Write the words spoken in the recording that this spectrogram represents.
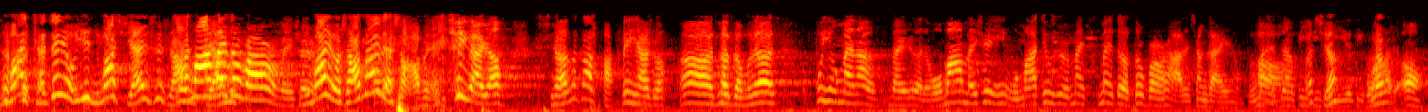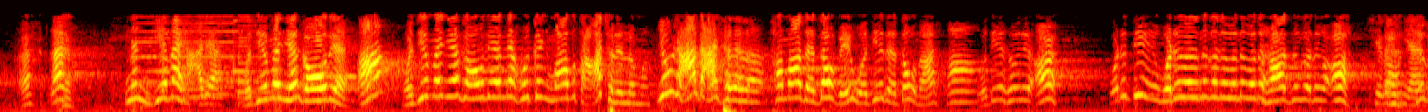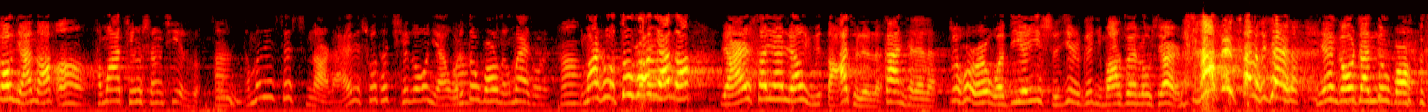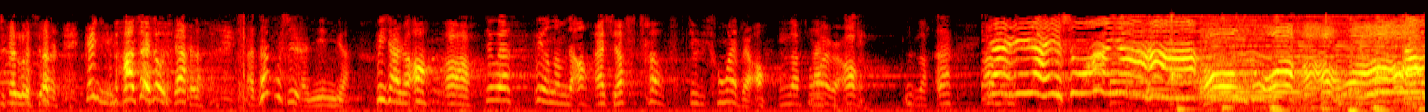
你妈可真有意，你妈闲是啥？我妈卖豆包，没事。你妈有啥卖点啥呗。去边去！闲着干啥？问一下说啊，他怎么的？不兴卖那卖这的，我妈没事我妈就是卖卖豆豆包啥的，上街上不卖这 B B 机地瓜的哦。哎，来，那你爹卖啥的？我爹卖年糕的啊！我爹卖年糕的，那回跟你妈不打起来了吗？有啥打起来了？他妈在道北，我爹在道南啊！我爹说的，哎。我这弟，我这个那个那个那个那啥，那个那个啊，切糕年，切糕年呢啊！他妈听生气了，说，你，他妈的这是哪来的？说他切糕年，我这豆包能卖出来？啊！你妈说我豆包年呢？俩人三言两语打起来了，干起来了。最后人我爹一使劲，给你妈拽露馅了。哪拽露馅了？年糕粘豆包拽露馅了，给你妈拽露馅了。啊，这不是人呢你，魏先生啊啊，这回不用那么的啊。哎，行，唱就是冲外边啊，嗯呐，冲外边啊。来，人人说呀，工作好啊，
